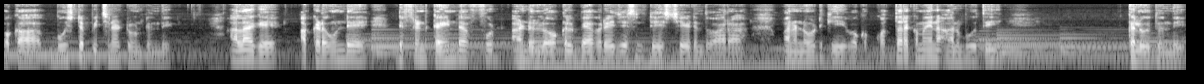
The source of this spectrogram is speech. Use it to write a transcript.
ఒక బూస్టప్ ఇచ్చినట్టు ఉంటుంది. అలాగే అక్కడ ఉండే different kind of food and local బెవరేజెస్ని టేస్ట్ చేయడం ద్వారా మన నోటికి ఒక కొత్త రకమైన అనుభూతి కలుగుతుంది.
